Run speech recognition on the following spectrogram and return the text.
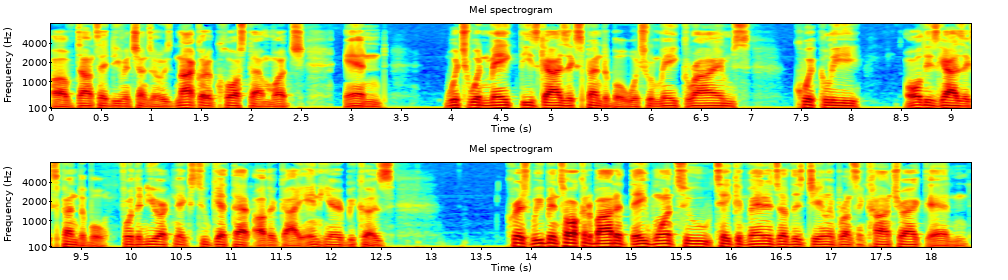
of Donte DiVincenzo. He's not going to cost that much, and which would make these guys expendable, which would make Grimes Quickley, all these guys expendable for the New York Knicks to get that other guy in here because. Chris, we've been talking about it. They want to take advantage of this Jalen Brunson contract, and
